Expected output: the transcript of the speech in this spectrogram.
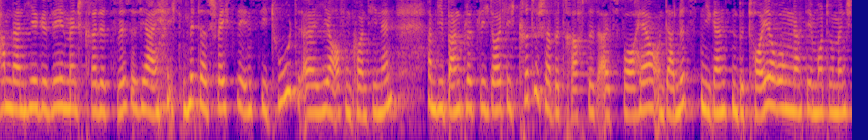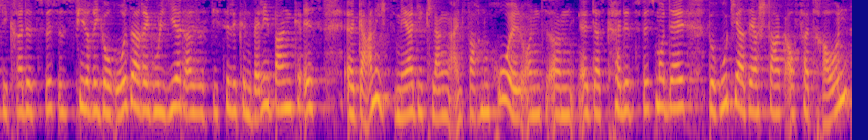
haben dann hier gesehen, Mensch, Credit Suisse ist ja eigentlich mit das schwächste Institut äh, hier auf dem Kontinent, haben die Bank plötzlich deutlich kritischer betrachtet als vorher und da nützten die ganzen Beteuerungen nach dem Motto, Mensch, die Credit Suisse ist viel rigoroser reguliert, als es die Silicon Valley Bank ist, äh, gar nichts mehr. Die klangen einfach nur hohl und ähm, das Credit Suisse Modell beruht ja sehr stark auf Vertrauen,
